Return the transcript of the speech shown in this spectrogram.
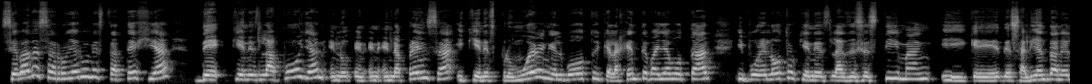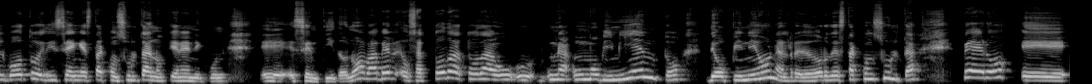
se va a desarrollar una estrategia de quienes la apoyan en, la prensa y quienes promueven el voto y que la gente vaya a votar, y por el otro quienes las desestiman y que desalientan el voto y dicen esta consulta no tiene ningún eh, sentido, ¿no? Va a haber, o sea, toda, toda un movimiento de opinión alrededor de esta consulta, pero eh,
